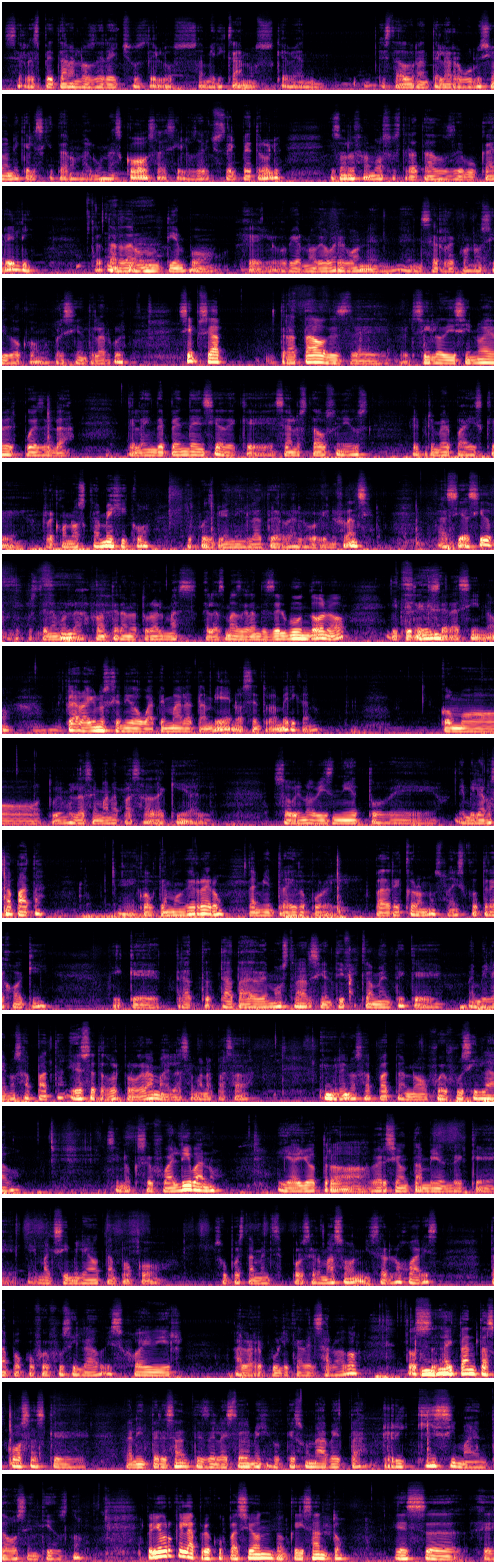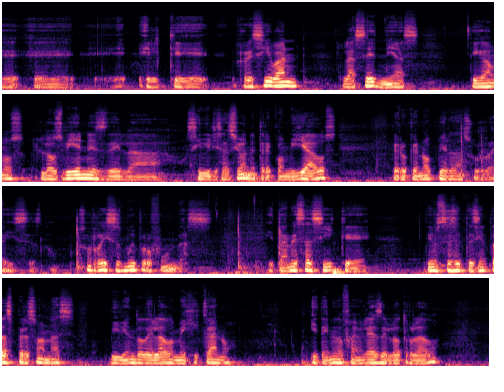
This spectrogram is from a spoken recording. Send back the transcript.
se respetaran los derechos de los americanos que habían estado durante la revolución y que les quitaron algunas cosas y los derechos del petróleo. Y son los famosos tratados de Bucareli. Que tardaron un tiempo el gobierno de Obregón en, ser reconocido como presidente de la República. Siempre se ha tratado desde el siglo XIX, después de la, de la independencia, de que sean los Estados Unidos el primer país que reconozca a México, después viene Inglaterra, luego viene Francia. Así ha sido, porque pues tenemos la frontera natural más de las más grandes del mundo, ¿no? Y tiene que ser así, ¿no? Claro, hay unos que han ido a Guatemala también, o a Centroamérica, ¿no? Como tuvimos la semana pasada aquí al sobrino bisnieto de Emiliano Zapata, eh, Cuauhtémoc Guerrero, también traído por el padre Cronos, Francisco Trejo aquí, y que trata, trata de demostrar científicamente que Emiliano Zapata, y de eso se trató el programa de la semana pasada, Emiliano Zapata no fue fusilado, sino que se fue al Líbano. Y hay otra versión también de que Maximiliano tampoco, supuestamente por ser masón y serlo Juárez, tampoco fue fusilado y se fue a vivir a la República del Salvador. Entonces hay tantas cosas que tan interesantes de la historia de México que es una beta riquísima en todos sentidos, ¿no? Pero yo creo que la preocupación, don Crisanto, es eh, eh, eh, el que reciban las etnias, digamos, los bienes de la civilización, entre comillados, pero que no pierdan sus raíces. ¿no? Son raíces muy profundas. Y tan es así que tiene usted 700 personas viviendo del lado mexicano y teniendo familias del otro lado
